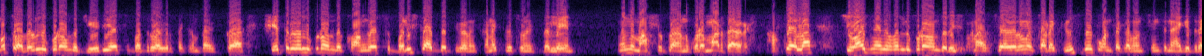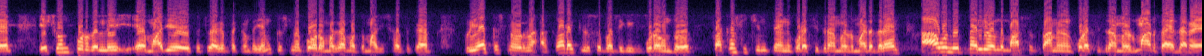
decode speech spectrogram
ಮತ್ತು ಅದರಲ್ಲೂ ಕೂಡ ಒಂದು ಜೆಡಿಎಸ್ ಭದ್ರವಾಗಿರ್ತಕ್ಕಂಥ ಕ್ಷೇತ್ರದಲ್ಲೂ ಕೂಡ ಒಂದು ಕಾಂಗ್ರೆಸ್ ಬಲಿಷ್ಠ ಅಭ್ಯರ್ಥಿಗಳನ್ನು ಕಣಕ್ಕಿಳಿಸುವ ನಿಟ್ಟಿನಲ್ಲಿ ಒಂದು ಮಾಸ್ಟರ್ ಪ್ಲಾನ್ ಕೂಡ ಮಾಡ್ತಾ ಇದ್ದಾರೆ ಅಷ್ಟೇ ಅಲ್ಲ ಶಿವಾಜಿನಗರದಲ್ಲೂ ಕೂಡ ಒಂದು ರಿಜ್ವಾನ್ ಹರ್ಷವರನ್ನು ಕಡೆಗೆ ಇಳಿಸಬೇಕು ಅಂತಕ್ಕಂಥ ಒಂದು ಚಿಂತನೆ ಆಗಿದ್ರೆ, ಯಶವಂತಪುರದಲ್ಲಿ ಮಾಜಿ ಸಚಿವ ಆಗಿರ್ತಕ್ಕಂಥ ಎಂ ಕೃಷ್ಣಪ್ಪ ಅವರ ಮಗ ಮತ್ತು ಮಾಜಿ ಶಾಸಕ ಪ್ರಿಯಾ ಕೃಷ್ಣ ಅವರನ್ನ ಅಖಾಡ ಕಿಳಿಸುವ ಬದಿಗೆ ಕೂಡ ಒಂದು ಸಾಕಷ್ಟು ಚಿಂತನೆಯನ್ನು ಕೂಡ ಸಿದ್ದರಾಮಯ್ಯ ಅವರು ಮಾಡಿದ್ದಾರೆ. ಆ ಒಂದು ನಿಟ್ಟಿನಲ್ಲಿ ಒಂದು ಮಾಸ್ಟರ್ ಪ್ಲಾನ್ ಕೂಡ ಸಿದ್ದರಾಮಯ್ಯ ಮಾಡ್ತಾ ಇದ್ದಾರೆ.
